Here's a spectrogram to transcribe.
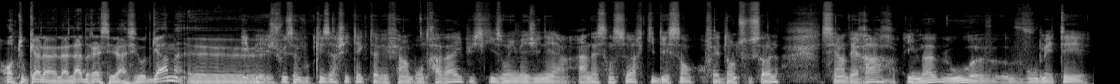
en tout cas, l'adresse est assez haut de gamme. Eh bien, je vous avoue que les architectes avaient fait un bon travail puisqu'ils ont imaginé un, un, ascenseur qui descend en fait dans le sous-sol. C'est un des rares immeubles où vous mettez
